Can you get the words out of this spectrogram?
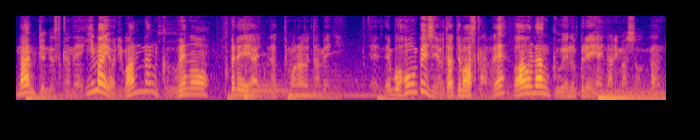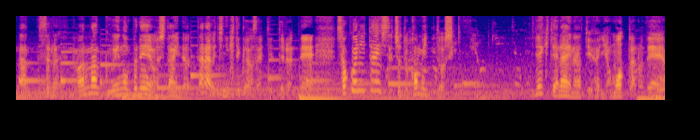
何て言うんですかね、今よりワンランク上のプレイヤーになってもらうために、でホームページに歌ってますからね、ワンランク上のプレイヤーになりましょう。な、な、する、ワンランク上のプレイヤーをしたいんだったら、うちに来てくださいって言ってるんで、そこに対してちょっとコミットし、できてないなっていうふうに思ったので、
